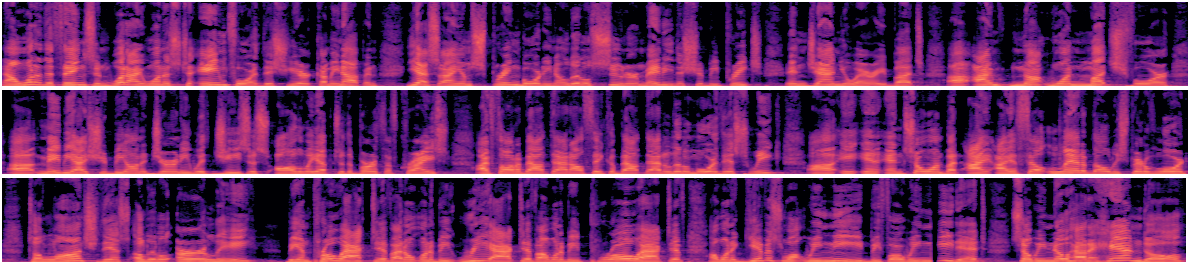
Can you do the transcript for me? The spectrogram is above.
Now, one of the things and what I want us to aim for this year coming up, and yes, I am springboarding a little sooner. Maybe this should be preached in January, but uh, I'm not one much for uh, maybe I should be on a journey with Jesus all the way up to the birth of Christ. I've thought about that. I'll think about that a little more this week uh, and, and, so on. But I, I have felt led of the Holy Spirit of the Lord to launch this a little early being proactive. I don't want to be reactive. I want to be proactive. I want to give us what we need before we need it so we know how to handle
